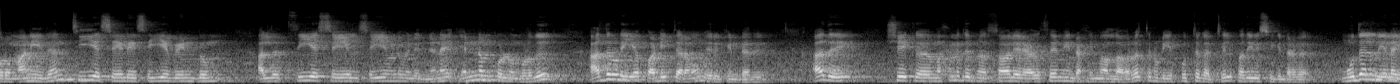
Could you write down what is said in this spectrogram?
ஒரு மனிதன் தீய செயலை செய்ய வேண்டும் அல்லது தீய செயல் செய்ய வேண்டும் என்று நினை எண்ணம் கொள்ளும் பொழுது அதனுடைய படித்தரமும் இருக்கின்றது. அது ஷேக் முகமது இப்னு சாலி உசைமீன் ரஹிமல்லா அவர்கள் தன்னுடைய புத்தகத்தில் பதிவு செய்கின்றார்கள். முதல் நிலை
